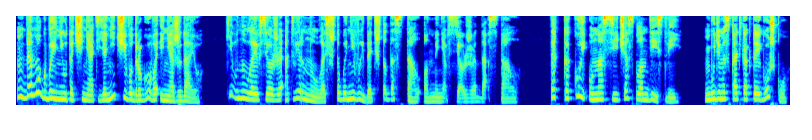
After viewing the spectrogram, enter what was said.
Да мог бы и не уточнять, я ничего другого и не ожидаю. Кивнула и все же отвернулась, чтобы не выдать, что достал он меня все же достал. Так какой у нас сейчас план действий? Будем искать как-то Егошку?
